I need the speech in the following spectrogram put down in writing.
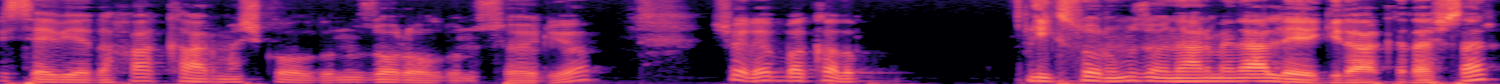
bir seviye daha karmaşık olduğunu, zor olduğunu söylüyor. Şöyle bakalım. İlk sorumuz önermelerle ilgili arkadaşlar.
